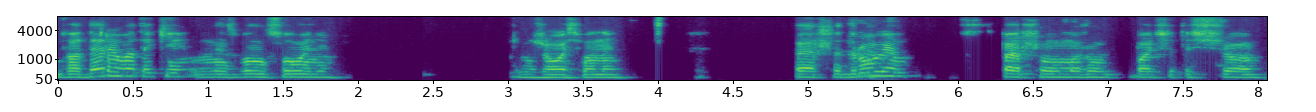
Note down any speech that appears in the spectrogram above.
два дерева такі не збалансовані. Вже ось вони. Перше, друге. В першому можемо бачити, що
